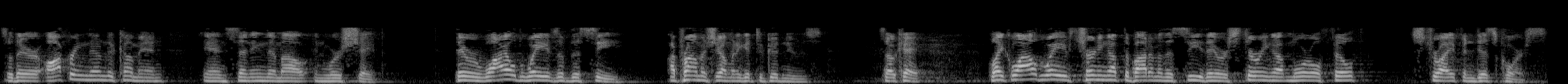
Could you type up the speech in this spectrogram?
So they're offering them to come in and sending them out in worse shape. They were wild waves of the sea. I promise you I'm going to get to good news. It's okay. Like wild waves churning up the bottom of the sea, they were stirring up moral filth, strife, and discourse.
